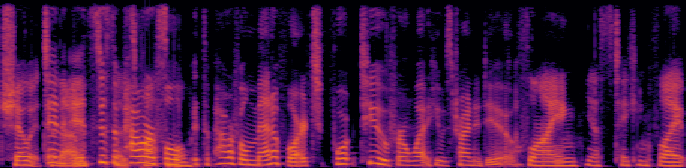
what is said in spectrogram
show it to and them. It's just a powerful it's, it's, a powerful metaphor t- for, too for what he was trying to do. Flying, yes, taking flight.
